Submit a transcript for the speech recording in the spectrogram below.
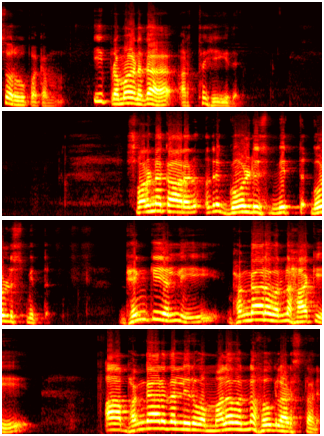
ಸ್ವರೂಪಕಂ. ಈ ಪ್ರಮಾಣದ ಅರ್ಥ ಹೀಗಿದೆ. ಸ್ವರ್ಣಕಾರನು ಅಂದರೆ ಗೋಲ್ಡ್ ಸ್ಮಿತ್ ಗೋಲ್ಡ್ ಸ್ಮಿತ್. ಬೆಂಕಿಯಲ್ಲಿ ಬಂಗಾರವನ್ನು ಹಾಕಿ ಆ ಬಂಗಾರದಲ್ಲಿರುವ ಮಲವನ್ನು ಹೋಗಲಾಡಿಸ್ತಾನೆ.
